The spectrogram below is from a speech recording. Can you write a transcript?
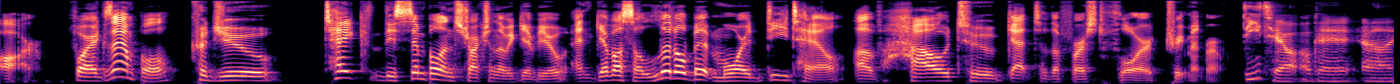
are. For example, could you take the simple instruction that we give you and give us a little bit more detail of how to get to the first floor treatment room? Detail, okay. Uh,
